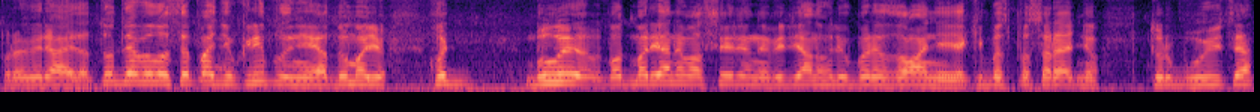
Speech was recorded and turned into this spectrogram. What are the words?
Провіряєте. Тут для велосипедів кріплення, я думаю, хоч були від Мар'яни Васильівни, від Янголів Березані, які безпосередньо турбуються,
